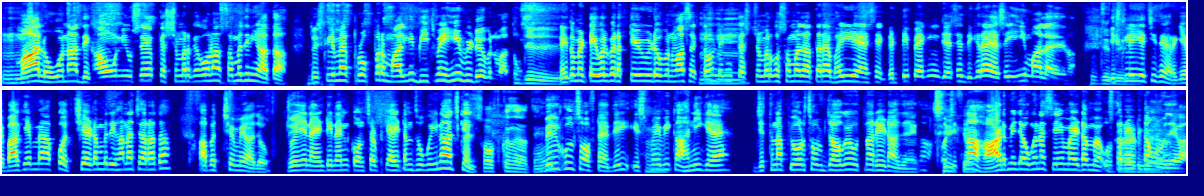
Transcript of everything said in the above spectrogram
हम्म, माल हो ना दिखाऊँ नहीं उसे कस्टमर को ना समझ नहीं आता तो इसलिए मैं प्रॉपर माल के बीच में ही वीडियो बनवाता हूँ। नहीं तो मैं टेबल पे रख के वीडियो बनवा सकता हूँ लेकिन हम्म। कस्टमर को समझ आता है भाई ये ऐसे गड्डी पैकिंग जैसे दिख रहा है ऐसे ही माल आएगा। इसलिए ये चीज़ है बाकी मैं आपको अच्छी आइटम में दिखाना चाह रहा था आप अच्छे में आ जाओ। जो ये 99 कॉन्सेप्ट के आइटम्स हो गई ना आजकल सॉफ्ट बिल्कुल सॉफ्ट है। जी इसमें हम्म। भी कहानी क्या है? जितना प्योर सॉफ्ट जाओगे उतना रेट आ जाएगा। और जितना हार्ड में जाओगे ना सेम आइटम है उसका रेट डाउन हो जाएगा।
